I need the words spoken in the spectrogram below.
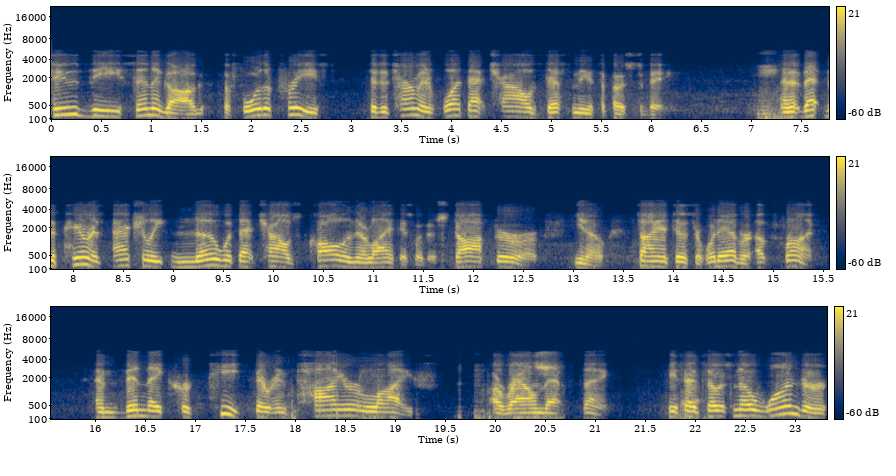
to the synagogue before the priest to determine what that child's destiny is supposed to be. Mm. And that, that the parents actually know what that child's call in their life is, whether it's doctor or, you know, scientist or whatever up front. And then they critique their entire life around that thing. He said, so it's no wonder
